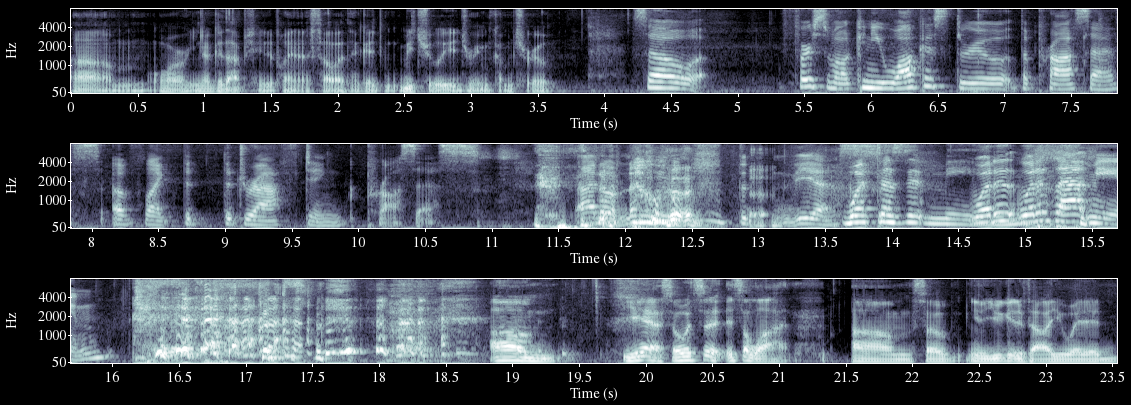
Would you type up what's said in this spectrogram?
um, or you know get the opportunity to play in the NFL, I think it'd be truly a dream come true. So, first of all, can you walk us through the process of like the, the drafting process? I don't know. the, yes. What does it mean? what is what does that mean? um, Yeah, so it's a it's a lot. Um, so you know you get evaluated.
